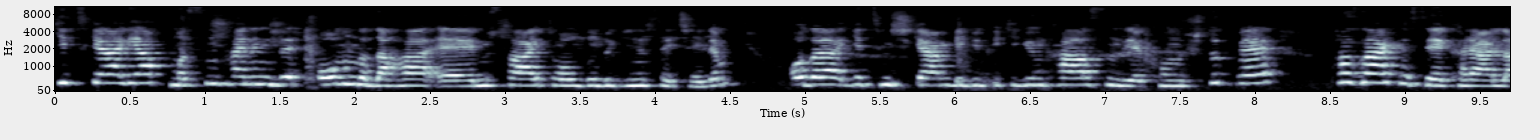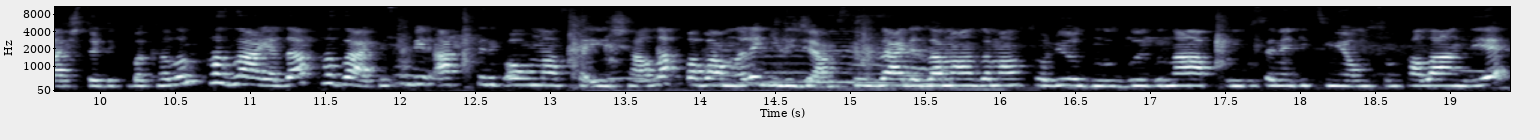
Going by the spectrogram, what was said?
Git gel yapmasın. Hani de, onun da daha e, müsait olduğu bir günü seçelim. O da gitmişken bir gün iki gün kalsın diye konuştuk ve pazartesiye kararlaştırdık bakalım. Pazar ya da pazartesi bir aksilik olmazsa inşallah babamlara gideceğim. Sizler de zaman zaman soruyordunuz Duygu ne yaptın bu sene gitmiyor musun falan diye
